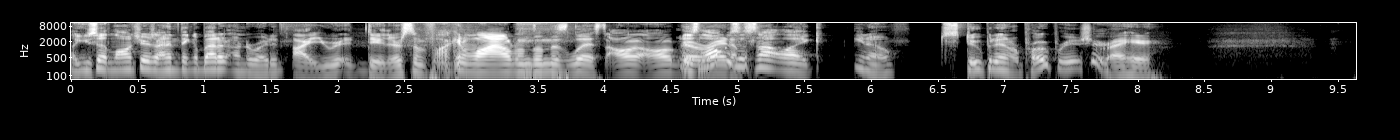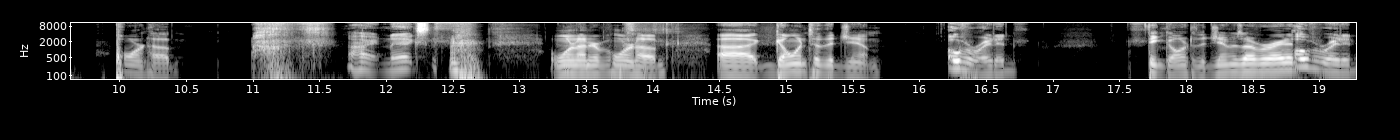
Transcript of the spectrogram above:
Like you said, lawn chairs. I didn't think about it. Underrated. are you, re- dude? There's some fucking wild ones on this list. I'll, I'll go As long as it's not like you know stupid and inappropriate. Sure. right here. Pornhub. All right. Next. One under Pornhub. Uh, going to the gym. Overrated. Think going to the gym is overrated? Overrated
